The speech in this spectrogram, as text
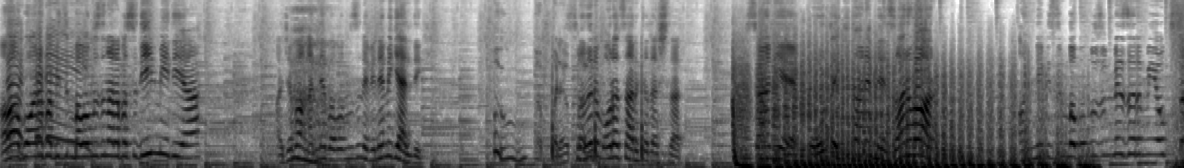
Aa bu araba bizim babamızın arabası değil miydi ya? Acaba anne babamızın evine mi geldik? Sanırım orası arkadaşlar. Bir saniye. Orada iki tane mezar var. Annemizin babamızın mezarı mı yoksa?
